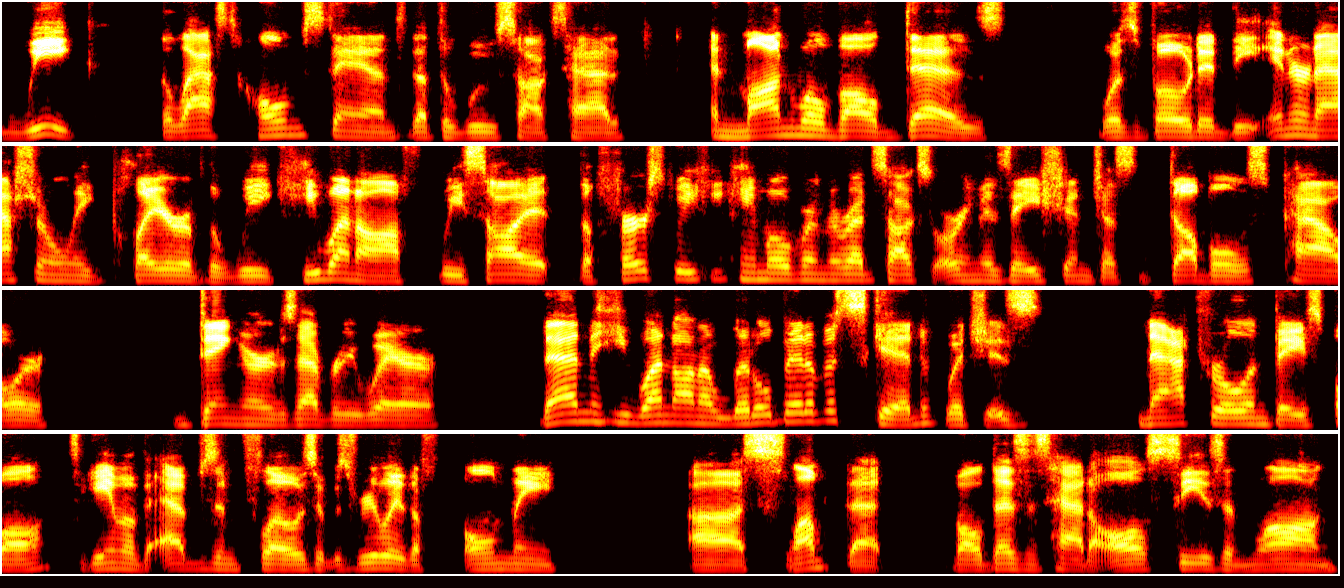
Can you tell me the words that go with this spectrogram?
week, the last homestand that the Woo Sox had, and Manuel Valdez was voted the International League Player of the Week. He went off. We saw it the first week he came over in the Red Sox organization, just doubles power, dingers everywhere. Then he went on a little bit of a skid, which is natural in baseball. It's a game of ebbs and flows. It was really the only uh, slump that Valdez has had all season long,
